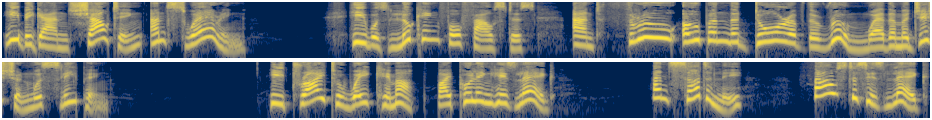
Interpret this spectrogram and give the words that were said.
He began shouting and swearing. He was looking for Faustus and threw open the door of the room where the magician was sleeping. He tried to wake him up by pulling his leg, and suddenly Faustus's leg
